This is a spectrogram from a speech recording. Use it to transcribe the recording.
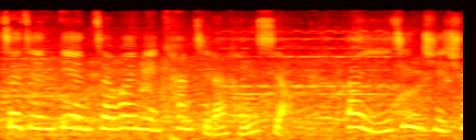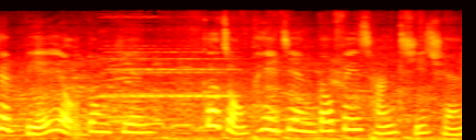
这间店在外面看起来很小，但一进去却别有洞天，各种配件都非常齐全。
